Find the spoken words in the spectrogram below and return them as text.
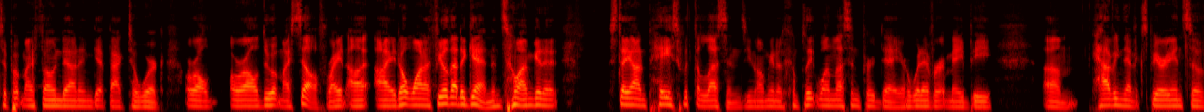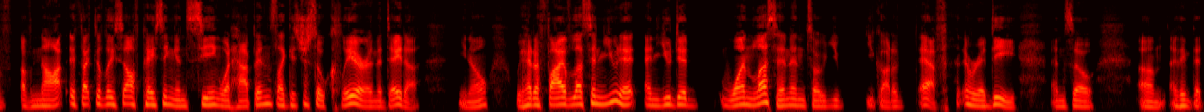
to put my phone down and get back to work, or I'll or I'll do it myself, right? I, I don't want to feel that again, and so I'm gonna stay on pace with the lessons. You know, I'm gonna complete one lesson per day or whatever it may be. Um, having that experience of of not effectively self pacing and seeing what happens, like it's just so clear in the data. You know, we had a five lesson unit and you did one lesson, and so you you got a F or a D, and so um, I think that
